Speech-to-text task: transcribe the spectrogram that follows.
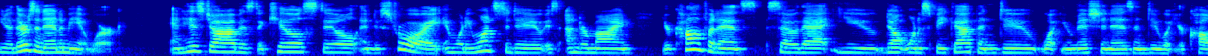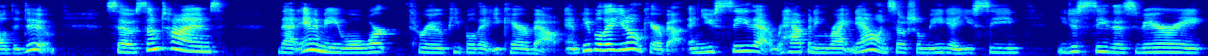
you know, there's an enemy at work. And his job is to kill, steal, and destroy. And what he wants to do is undermine your confidence so that you don't want to speak up and do what your mission is and do what you're called to do. So sometimes that enemy will work through people that you care about and people that you don't care about. And you see that happening right now in social media. You see, you just see this very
